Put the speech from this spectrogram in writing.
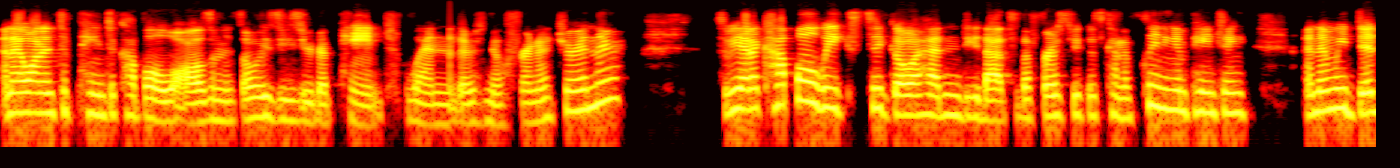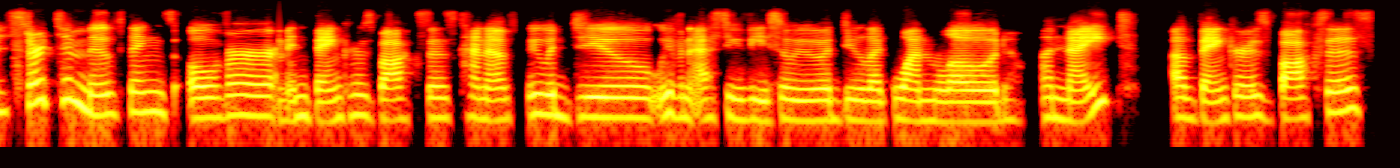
And I wanted to paint a couple of walls, and it's always easier to paint when there's no furniture in there. So we had a couple of weeks to go ahead and do that. So the first week was kind of cleaning and painting. And then we did start to move things over in bankers boxes. Kind of, we would do, we have an SUV, so we would do like one load a night of bankers boxes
